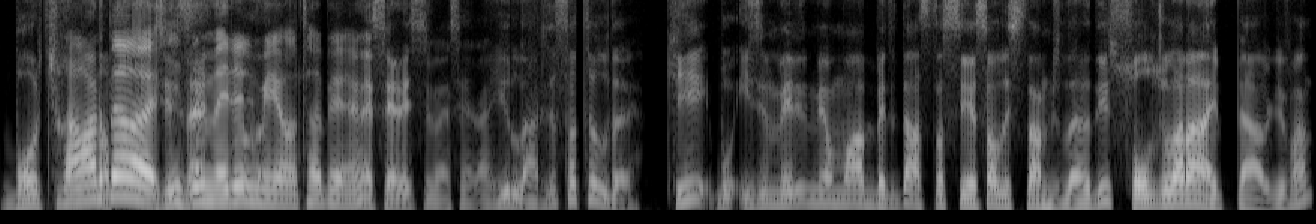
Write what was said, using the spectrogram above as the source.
Bor çıkartma Var da izin verilmiyor tabii. meselesi mesela yıllarca satıldı. Ki bu izin verilmiyor muhabbeti de aslında siyasal İslamcılara değil solculara ait bir argüman.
